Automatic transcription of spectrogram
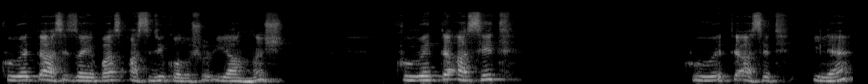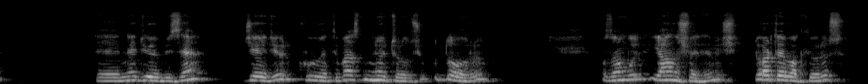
Kuvvetli asit zayıf baz asidik oluşur. Yanlış. Kuvvetli asit kuvvetli asit ile e, ne diyor bize? C diyor kuvvetli baz nötr oluşuyor. Bu doğru. O zaman bu yanlış verilmiş. Dörte bakıyoruz.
